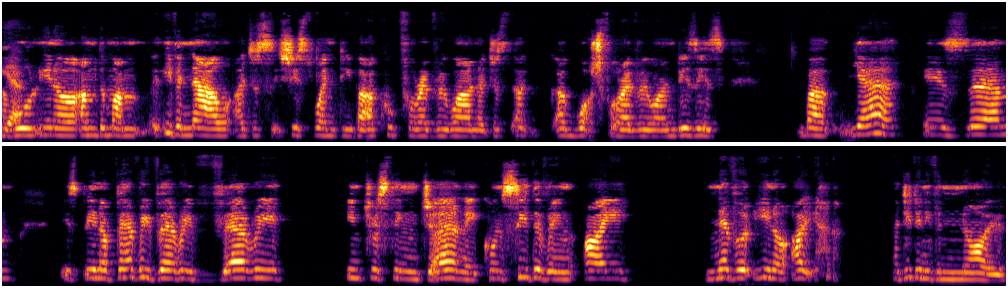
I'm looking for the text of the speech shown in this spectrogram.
I've Yeah. al- you know, I'm the mum. Even now, I just she's twenty, but I cook for everyone. I just I, I wash for everyone. This is, but yeah, is um, it's been a very, very, very interesting journey. Considering I never, you know, I I didn't even know.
